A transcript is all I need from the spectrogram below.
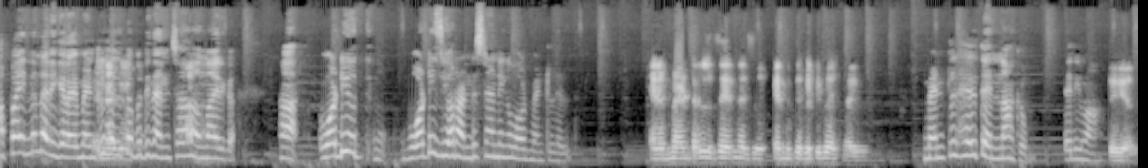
അപ്പൊ என்ன நினைக்கிறேன் മെന്റൽ ഹെൽത്തെ പറ്റി നനച്ചാൽ നന്നായിരിക്കും what you what is your understanding about mental health mental என்னத்தை பற்றி பேசுறாங்க മെന്റൽ ഹെൽത്ത് എന്നാകും தெரியுமா தெரியாது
